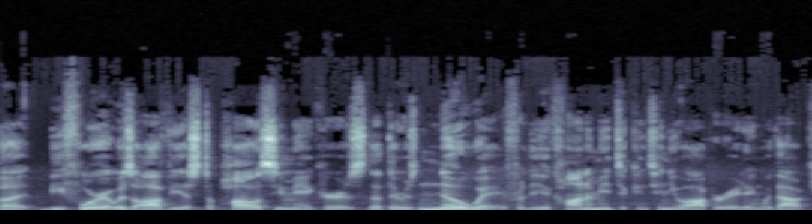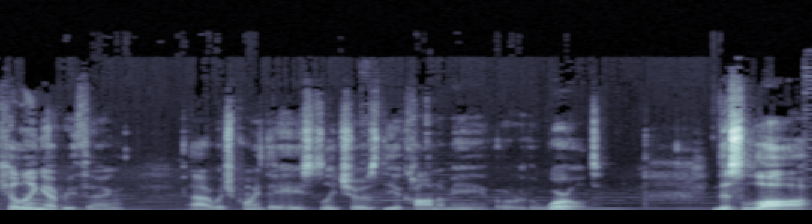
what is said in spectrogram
but before it was obvious to policymakers that there was no way for the economy to continue operating without killing everything, at which point they hastily chose the economy over the world. This law,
